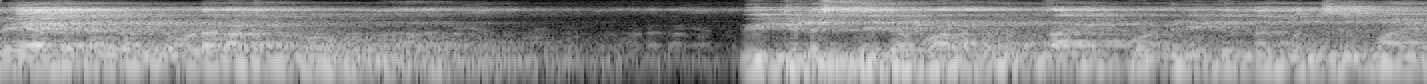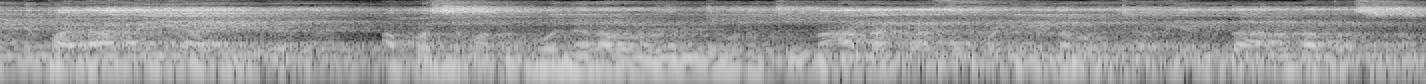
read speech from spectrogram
വേദനകളിലൂടെ കടന്നു പോകുന്നതാണ്. വീട്ടിൽ സ്ഥിരം വഴക്കുണ്ടാക്കിക്കൊണ്ടിരിക്കുന്ന കൊച്ചുമായിട്ട് പരാതിയായിട്ട് അപ്പശം വന്നപ്പോൾ ഞാൻ അവരോട് ചോദിച്ചു നാലാം ക്ലാസ്സിൽ പഠിക്കുന്ന കൊച്ചാണ് എന്താണ് അവിടെ പ്രശ്നം?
